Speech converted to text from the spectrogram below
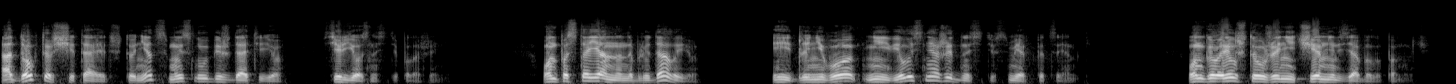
а доктор считает, что нет смысла убеждать ее в серьезности положения. Он постоянно наблюдал ее, и для него не явилась неожиданностью смерть пациентки. Он говорил, что уже ничем нельзя было помочь.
